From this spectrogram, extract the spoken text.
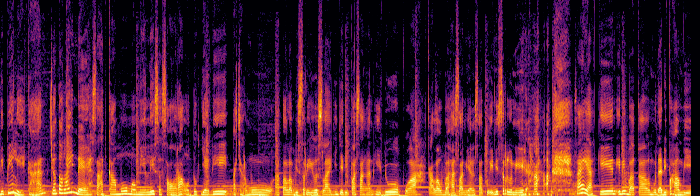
dipilih kan? Contoh lain deh saat kamu memilih seseorang untuk jadi pacarmu atau lebih serius lagi jadi pasangan hidup. Wah, kalau bahasan yang satu ini seru nih. Saya yakin ini bakal mudah dipahami.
